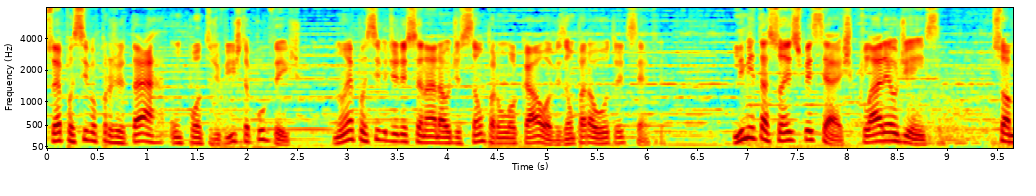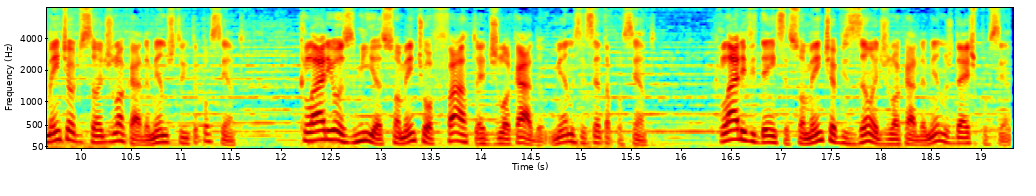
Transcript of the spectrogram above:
Só é possível projetar um ponto de vista por vez. Não é possível direcionar a audição para um local, a visão para outro, etc. Limitações especiais. Clara audiência. Somente a audição é deslocada, menos 30%. Clareosmia, somente o olfato é deslocado, menos 60%. Clarividência, somente a visão é deslocada, menos 10%.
